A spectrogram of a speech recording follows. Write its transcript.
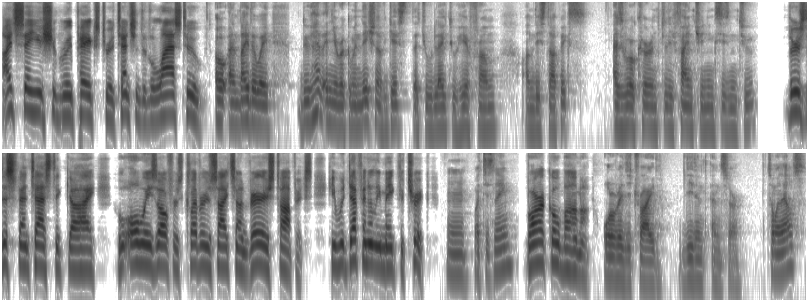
I'd say you should really pay extra attention to the last two. Oh, and by the way, do you have any recommendation of guests that you would like to hear from on these topics? As we're currently fine tuning season two. There's this fantastic guy who always offers clever insights on various topics. He would definitely make the trick. Mm, what's his name? Barack Obama. Already tried, didn't answer. Someone else?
